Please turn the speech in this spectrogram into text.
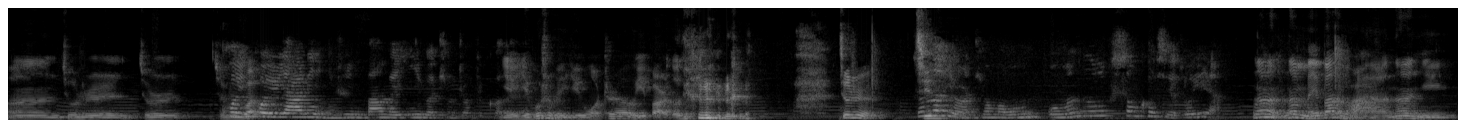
嗯，就是就是就是迫于迫于压力，你是你们班唯一一个听政治课的。也也不是唯一，我至少有一半都听政治课，就是其真的有人听吗？我们我们都上课写作业。那那没办法呀，那你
